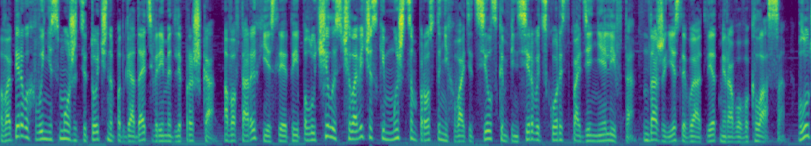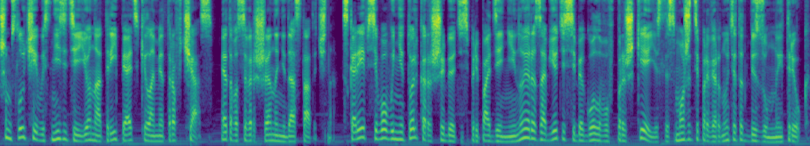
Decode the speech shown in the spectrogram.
Во-первых, вы не сможете точно подгадать время для прыжка. А во-вторых, если это и получилось, человеческим мышцам просто не хватит сил скомпенсировать скорость падения лифта, даже если вы атлет мирового класса. В лучшем случае вы снизите ее на 3-5 км в час. Этого совершенно недостаточно. Скорее всего, вы не только расшибетесь при падении, но и разобьете себе голову в прыжке, если сможете провернуть этот безумный трюк.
